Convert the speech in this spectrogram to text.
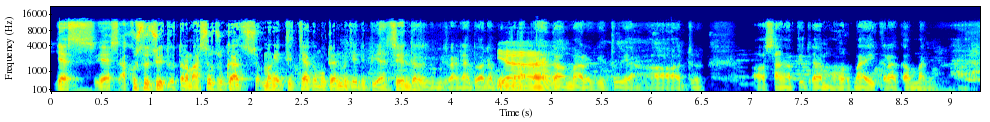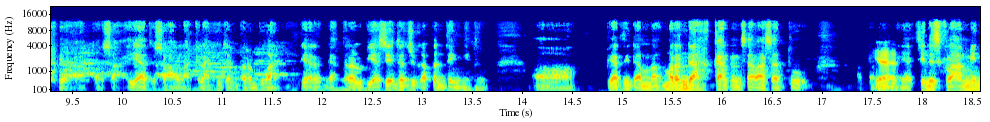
Yes, yes, aku setuju itu. Termasuk juga mengeditnya kemudian menjadi bias gender misalnya itu ada beberapa yeah. yang gambar gitu ya. Aduh uh, sangat tidak menghormati keragaman uh, ya, atau saya atau soal laki-laki dan perempuan. Biar nggak terlalu biasa itu juga penting itu uh, biar tidak merendahkan salah satu apa ya. namanya, jenis kelamin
